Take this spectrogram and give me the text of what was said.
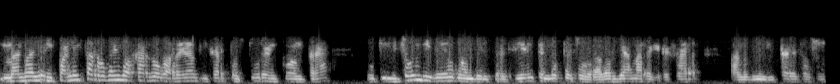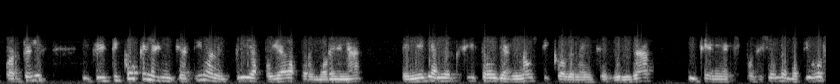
Manuel, el panista Rubén Guajardo Barrera, al fijar postura en contra, utilizó un video donde el presidente López Obrador llama a regresar a los militares a sus cuarteles y criticó que la iniciativa del PRI apoyada por Morena, en ella no existe un diagnóstico de la inseguridad y que en la exposición de motivos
